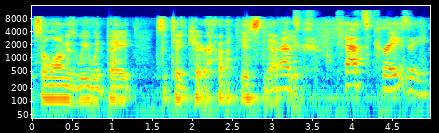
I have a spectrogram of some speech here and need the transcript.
so long as we would pay to take care of his nephew. That's, that's crazy.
